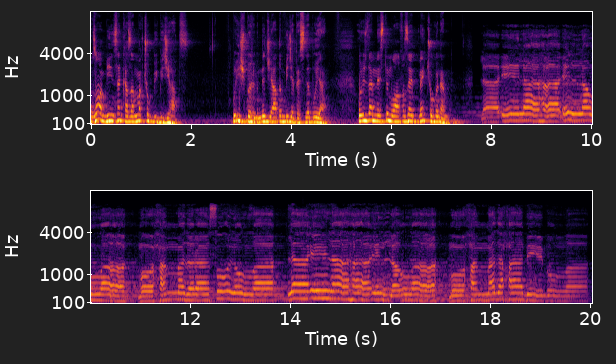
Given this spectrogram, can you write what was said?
O zaman bir insan kazanmak çok büyük bir cihat. Bu iş bölümünde cihadın bir cephesi de bu yani. O yüzden nesli muhafaza etmek çok önemli. La ilahe illallah Muhammed Resulullah La ilahe illallah Muhammed Habibullah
